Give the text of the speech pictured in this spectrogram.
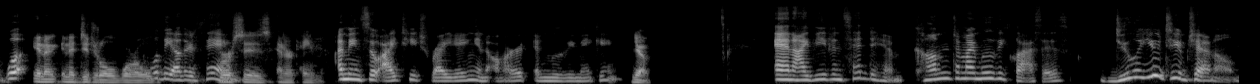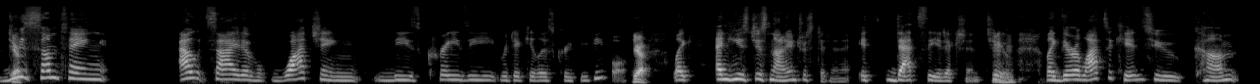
well in a in a digital world well the other thing versus entertainment I mean, so I teach writing and art and movie making. Yeah. And I've even said to him, come to my movie classes, do a YouTube channel, do Yep. something outside of watching these crazy, ridiculous, creepy people. Yeah. Like, and he's just not interested in it. It's that's the addiction too. Mhm. Like, there are lots of kids who come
